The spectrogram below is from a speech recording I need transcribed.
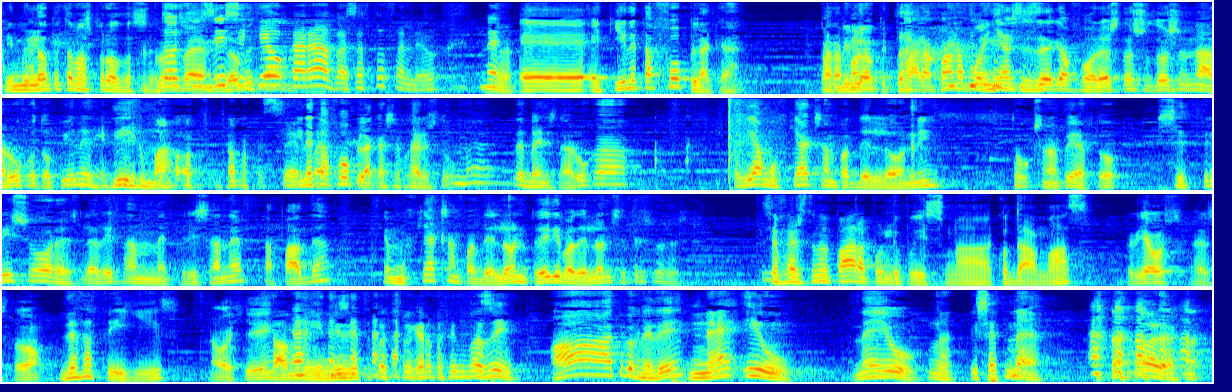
Η μιλόπιτα μας πρόδωσε. Το έχει Βέβαια, ζήσει μιλόπιτα. και ο Καράβας, αυτό θα λέω. Ναι. Ε, εκεί είναι τα φόπλακα. Παραπάνω, Μιλόπιτα. παραπάνω από 9 στις 10 φορές θα σου δώσουν ένα ρούχο το οποίο είναι δείγμα. Να μας είναι έπαιρνε. τα φόπλακα. Σε ευχαριστούμε. Δεν μπαίνει στα ρούχα. Παιδιά μου φτιάξαν παντελόνι. Το έχω ξαναπεί αυτό. Σε τρεις ώρες. Δηλαδή ήρθαν, με μετρήσανε τα πάντα και μου φτιάξαν παντελόνι, το ίδιο παντελόνι σε τρεις ώρες. Σε ευχαριστούμε πάρα πολύ που ήσουν κοντά μας. Παιδιά, εγώ σας ευχαριστώ. Δεν θα φύγεις. Όχι. Θα μείνεις γιατί θα παίξουμε και ένα παιχνίδι μαζί. Α, τι παιχνίδι; Ναι ή ου. Ναι, ιού. Ναι. Είσαι έτοιμος. Ναι. Ωραία.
